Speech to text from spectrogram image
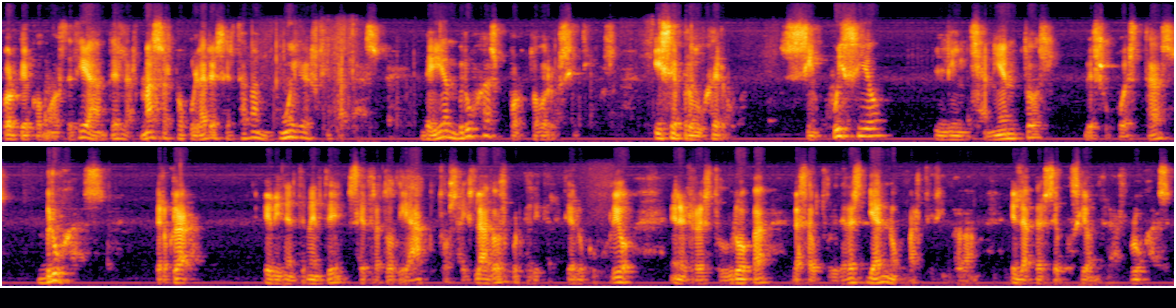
porque como os decía antes, las masas populares estaban muy excitadas. Veían brujas por todos los sitios y se produjeron, sin juicio, linchamientos de supuestas brujas. Pero claro, Evidentemente se trató de actos aislados porque a diferencia de lo que ocurrió en el resto de Europa, las autoridades ya no participaban en la persecución de las brujas.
